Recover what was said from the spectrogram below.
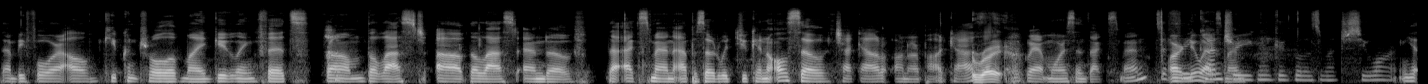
than before. I'll keep control of my giggling fits from the last uh the last end of the X Men episode, which you can also check out on our podcast. Right. Grant Morrison's X Men. It's a Or free new country. X-Men. You can Google as much as you want. Yeah,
